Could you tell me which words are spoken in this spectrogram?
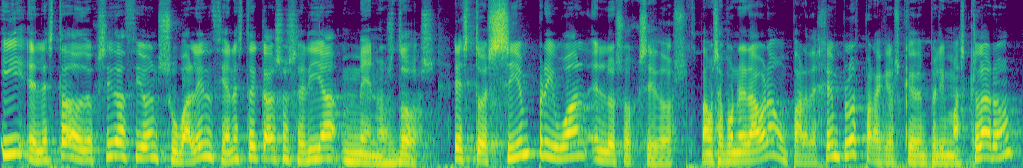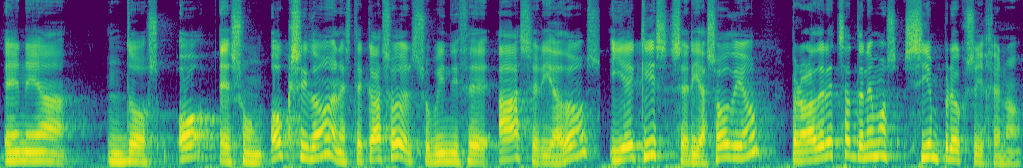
y el estado de oxidación, su valencia en este caso sería menos 2. Esto es siempre igual en los óxidos. Vamos a poner ahora un par de ejemplos para que os quede un pelín más claro. Na 2O es un óxido, en este caso el subíndice A sería 2 y X sería sodio, pero a la derecha tenemos siempre oxígeno.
